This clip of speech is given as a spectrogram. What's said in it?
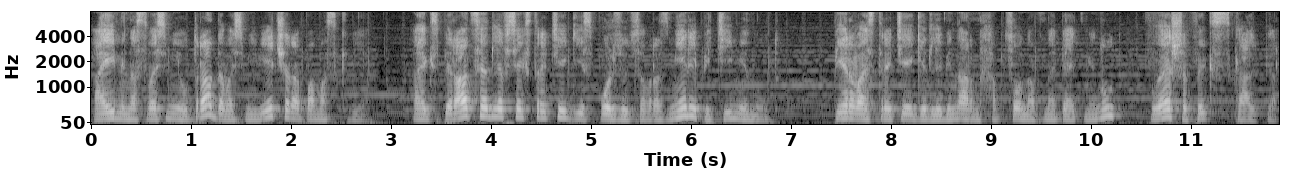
а именно с 8 утра до 8 вечера по Москве. А экспирация для всех стратегий используется в размере 5 минут. Первая стратегия для бинарных опционов на 5 минут – Flash FX Scalper.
